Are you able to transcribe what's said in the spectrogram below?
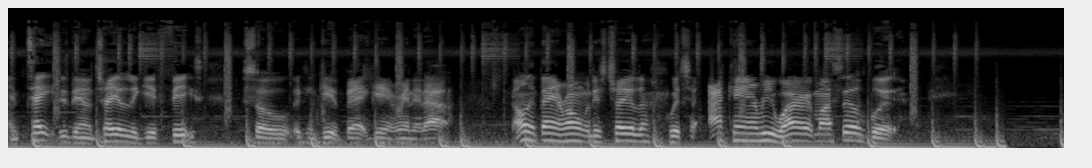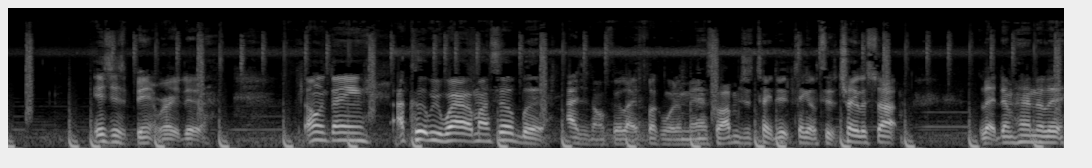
and take this damn trailer to get fixed so it can get back getting rented out. The only thing wrong with this trailer, which I can rewire it myself, but it's just bent right there. The only thing I could rewire it myself, but I just don't feel like fucking with it, man. So I'm just take it, take it to the trailer shop let them handle it.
